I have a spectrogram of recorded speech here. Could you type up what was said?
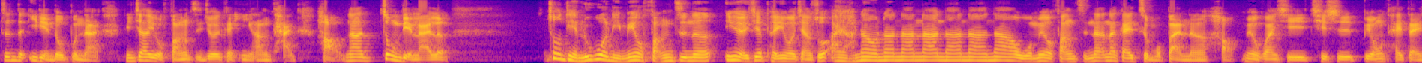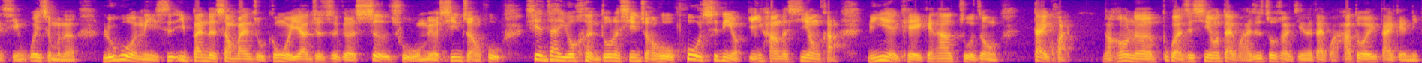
真的一点都不难。你只要有房子，就会跟银行谈。好，那重点来了。重点，如果你没有房子呢？因为有一些朋友讲说：“哎呀，那那那那那那那我没有房子，那那该怎么办呢？”好，没有关系，其实不用太担心。为什么呢？如果你是一般的上班族，跟我一样，就是个社畜，我们有新转户，现在有很多的新转户，或是你有银行的信用卡，你也可以跟他做这种贷款。然后呢，不管是信用贷款还是周转金的贷款，他都会贷给你。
